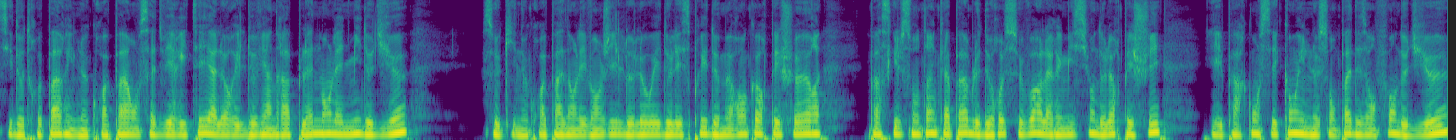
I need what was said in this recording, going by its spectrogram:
Si d'autre part il ne croit pas en cette vérité, alors il deviendra pleinement l'ennemi de Dieu. Ceux qui ne croient pas dans l'évangile de l'eau et de l'esprit demeurent encore pécheurs, parce qu'ils sont incapables de recevoir la rémission de leurs péchés, et par conséquent ils ne sont pas des enfants de Dieu.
